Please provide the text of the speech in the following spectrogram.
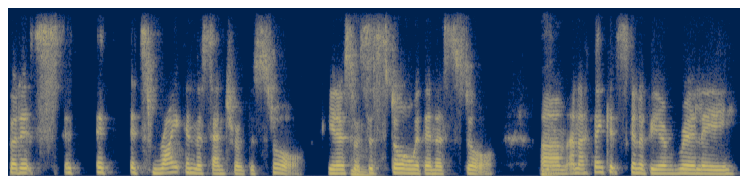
but it's it, it it's right in the center of the store you know so mm. it's a store within a store um, and i think it's going to be a really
